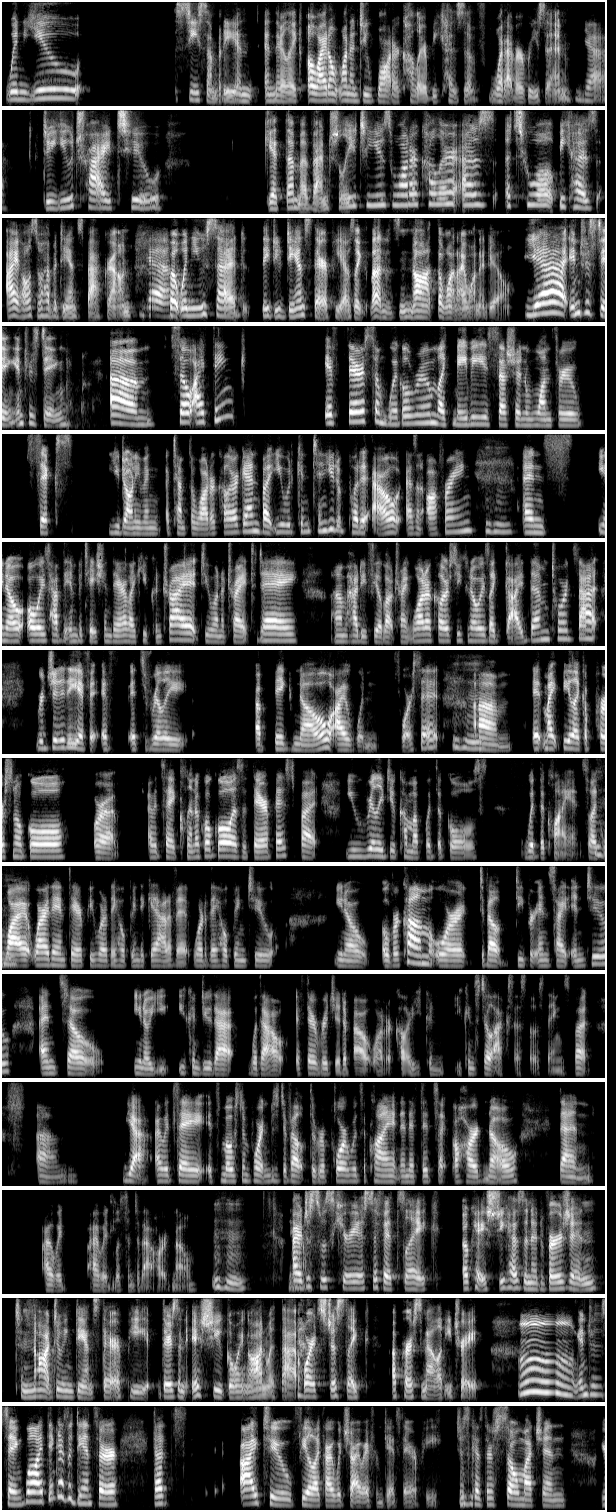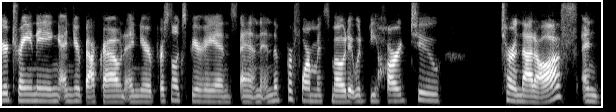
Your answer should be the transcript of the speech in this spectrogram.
when you see somebody and and they're like, "Oh, I don't want to do watercolor because of whatever reason." Yeah. Do you try to get them eventually to use watercolor as a tool because I also have a dance background. Yeah. But when you said they do dance therapy, I was like, that is not the one I want to do. Yeah, interesting, interesting. Um, so I think if there's some wiggle room, like maybe session one through six you don't even attempt the watercolor again but you would continue to put it out as an offering Mm-hmm. and you know always have the invitation there like you can try it. Do you want to try it today? Um, how do you feel about trying watercolor? So you can always like guide them towards that. Rigidity if it, if it's really a big no i wouldn't force it. Mm-hmm. um, it might be like a personal goal or a i would say a clinical goal as a therapist but you really do come up with the goals with the client so like Mhm. why why are they in therapy? What are they hoping to get out of it? What are they hoping to you know overcome or develop deeper insight into? And so you know you, you can do that without if they're rigid about watercolor you can you can still access those things. But um yeah i would say it's most important to develop the rapport with the client and if it's like a hard no then i would i would listen to that hard no. Mm-hmm. I just was curious if it's like, okay, she has an aversion to not doing dance therapy. There's an issue going on with that, or it's just like a personality trait. Mm, interesting. Well, I think as a dancer, that's I too feel like I would shy away from dance therapy just because there's so much in your training and your background and your personal experience and in the performance mode. It would be hard to turn that off and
